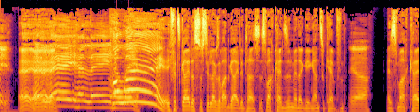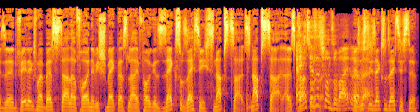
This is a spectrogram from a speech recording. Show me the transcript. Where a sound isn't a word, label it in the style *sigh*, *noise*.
Hey! Hey, hey, Hey, hey, hey. Ich find's geil, dass du es dir langsam angeeignet hast. Es macht keinen Sinn mehr dagegen anzukämpfen. Ja. Es macht keinen Sinn. Felix, mein bester aller Freunde, wie schmeckt das live? Folge 66, Snapszahl, Snapszahl. Alles krass, Echt? Ist oder? es schon soweit? Oder Es ist die 66.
